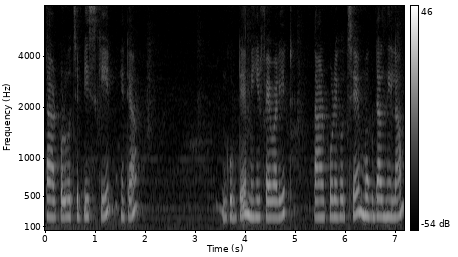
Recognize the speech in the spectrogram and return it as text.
তারপর হচ্ছে বিস্কিট এটা। গুড ডে, মিহির ফেভারিট তারপরে হচ্ছে মুগ ডাল নিলাম।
